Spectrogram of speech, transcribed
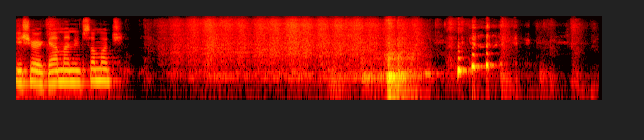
You sure I can manage so much?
